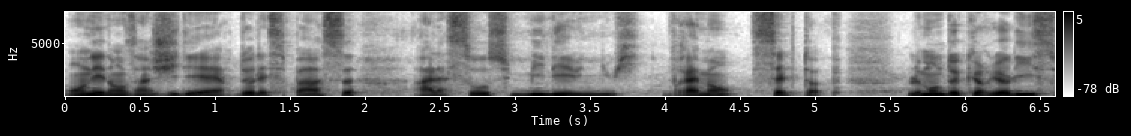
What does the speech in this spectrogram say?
on est dans un JDR de l'espace à la sauce mille et une nuits. Vraiment, c'est le top. Le monde de Coriolis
